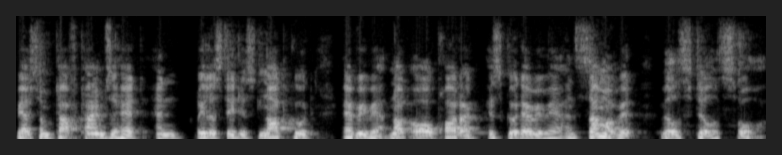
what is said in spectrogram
we have some tough times ahead, and real estate is not good everywhere. Not all product is good everywhere, and some of it will still soar.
